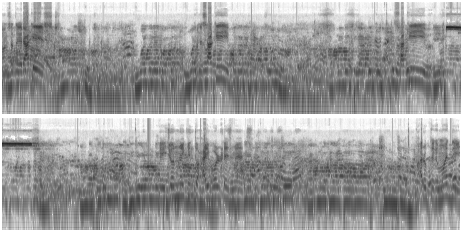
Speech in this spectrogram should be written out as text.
গনসা থেকে রাকেশ। মানে সাকিব। সাকিব। এই আমরা প্রথম দ্বিতীয় রাউন্ডে জন্যই কিন্তু হাই ভোল্টেজ ম্যাচ এখনও খেলার ফলাফল শূন্য শূন্য। ফারুক থেকে মহিউদ্দিন।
